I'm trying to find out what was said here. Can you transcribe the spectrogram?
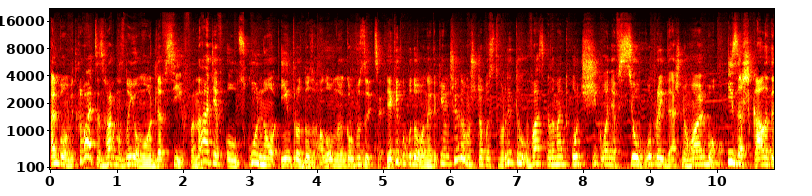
Альбом відкривається з гарно знайомого для всіх фанатів олдскульного інтро до заголовної композиції, який побудований таким чином, щоб створити у вас елемент очікування всього прийдешнього альбому і зашкалити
